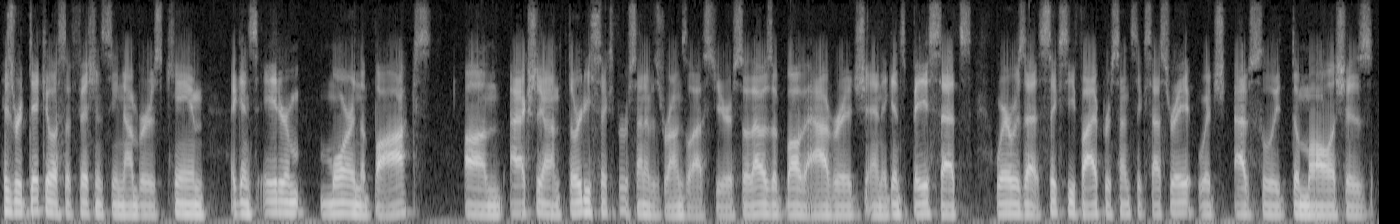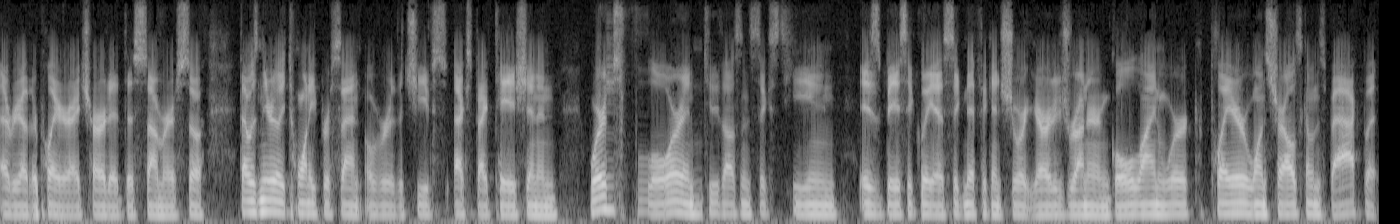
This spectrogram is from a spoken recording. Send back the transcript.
his ridiculous efficiency numbers came against eight or more in the box. Um, actually on 36% of his runs last year, so that was above average. And against base sets, Ware was at 65% success rate, which absolutely demolishes every other player I charted this summer. So that was nearly 20% over the Chiefs' expectation. And Ware's floor in 2016 is basically a significant short yardage runner and goal line work player once Charles comes back. But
